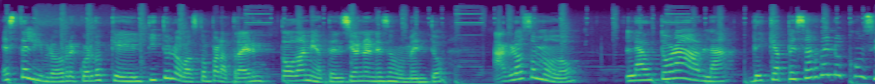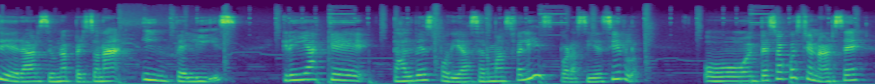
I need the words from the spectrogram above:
Este libro, recuerdo que el título bastó para atraer toda mi atención en ese momento. A grosso modo, la autora habla de que a pesar de no considerarse una persona infeliz, creía que tal vez podía ser más feliz, por así decirlo. O empezó a cuestionarse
